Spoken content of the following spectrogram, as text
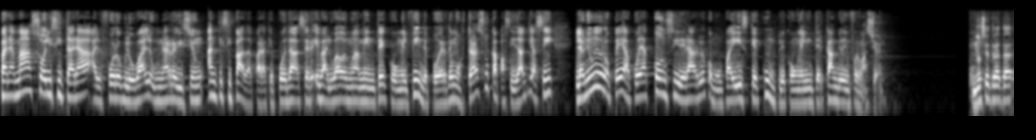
Panamá solicitará al Foro Global una revisión anticipada para que pueda ser evaluado nuevamente con el fin de poder demostrar su capacidad y así la Unión Europea pueda considerarlo como un país que cumple con el intercambio de información. No se trata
